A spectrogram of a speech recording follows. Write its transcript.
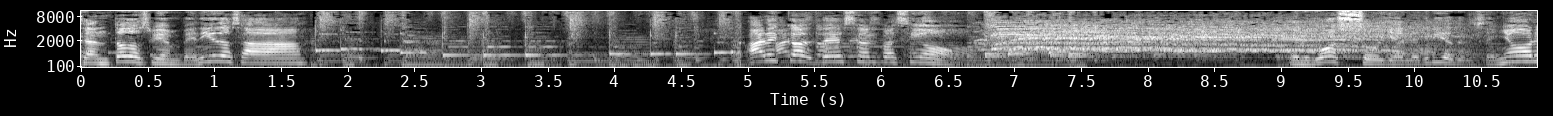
Sean todos bienvenidos a Arca de Salvación. El gozo y alegría del Señor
